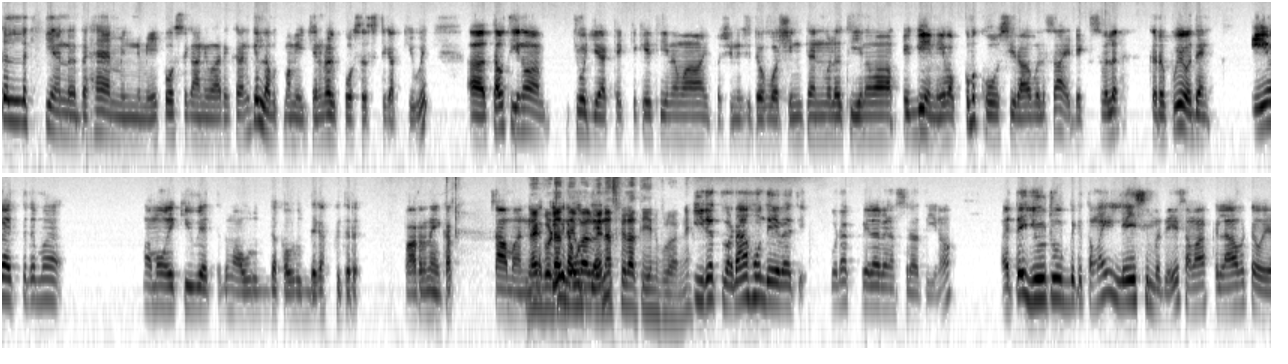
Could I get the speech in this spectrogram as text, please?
කල්ල කියන්න බැහැ මෙන්න මේ කෝස අනිවාරය කරනගේ ලමුත් ම ජනරල් කෝසස් ටික් කිවේ තව තියෙනවා ජෝජයක් එක් එකේ තියෙනවා පශනිසිට වශින්තන් වල තියෙනවා. එගේ ඒ ඔක්කොම කෝසිරාවලසා ඩෙක්ස් වල කරපු යෝදැන් ඒ ඇත්තටම මම ඔය කිව ඇත්තටම අවුරුද්ධ කවුරුද් දෙකක් විතර පරණ එකක් සාමාන්‍ය ගොඩ වෙනස් වෙලා තියෙන පුලන්න ඉරත් වඩා හොඳේ ඇති. ගොඩක් වෙලා වෙනස්ලා තියෙනවා. ඇත YouTube එක තමයි ලේසිමදේ සමක් කලාවට ඔය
